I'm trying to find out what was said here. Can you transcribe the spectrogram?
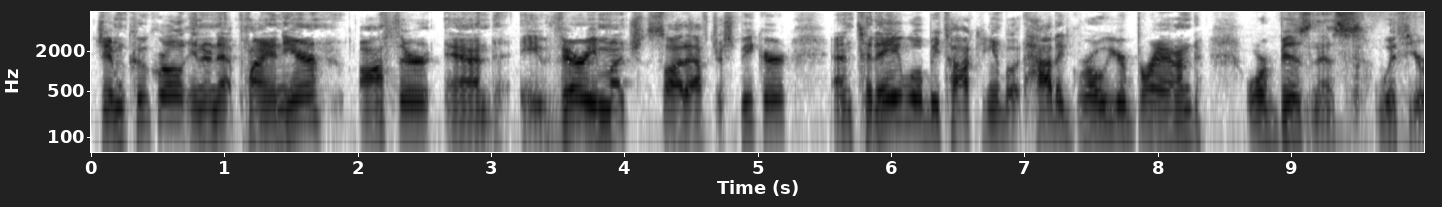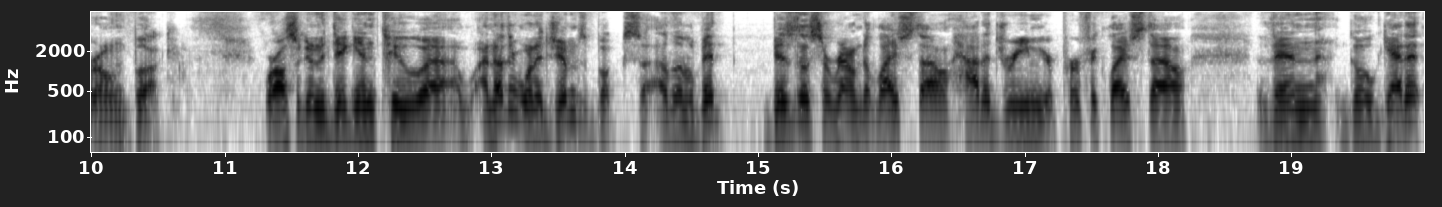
Jim Kukral, internet pioneer, author, and a very much sought after speaker. And today we'll be talking about how to grow your brand or business with your own book. We're also going to dig into uh, another one of Jim's books a little bit Business Around a Lifestyle How to Dream Your Perfect Lifestyle then go get it.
